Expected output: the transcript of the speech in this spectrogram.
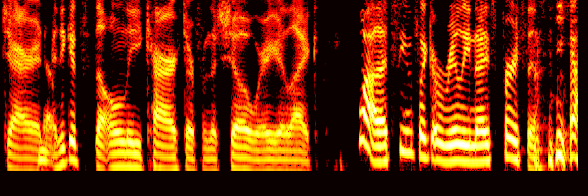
jared no. i think it's the only character from the show where you're like wow, that seems like a really nice person. yeah.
